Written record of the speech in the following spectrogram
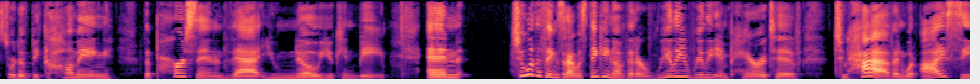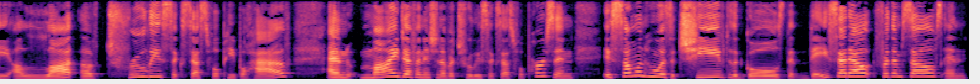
sort of becoming the person that you know you can be. And two of the things that I was thinking of that are really, really imperative to have, and what I see a lot of truly successful people have. And my definition of a truly successful person is someone who has achieved the goals that they set out for themselves and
